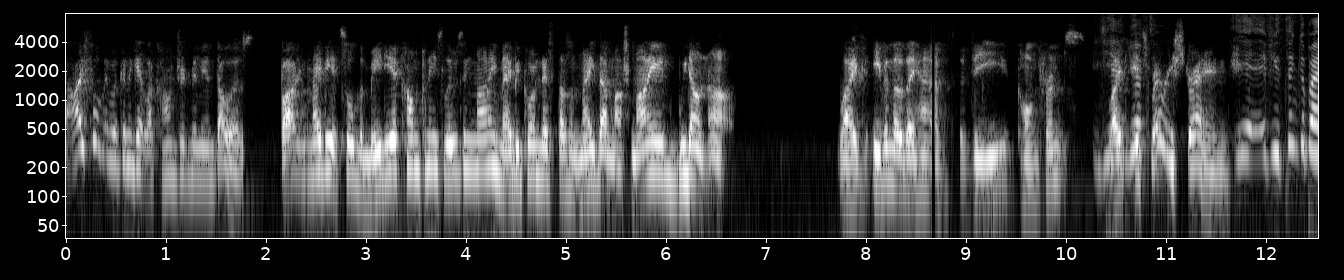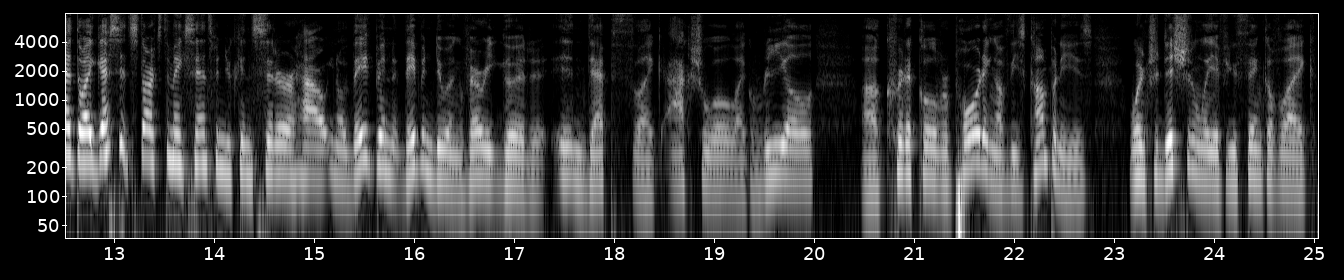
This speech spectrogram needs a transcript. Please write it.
I thought they were going to get like hundred million dollars. But maybe it's all the media companies losing money. Maybe CoinDesk doesn't make that much money. We don't know. Like even though they have the conference, Yeah, like it's to- very strange. Yeah, if you think about it though, I guess it starts to make sense when you consider how, you know, they've been they've been doing very good in-depth like actual like real uh, critical reporting of these companies when traditionally if you think of like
